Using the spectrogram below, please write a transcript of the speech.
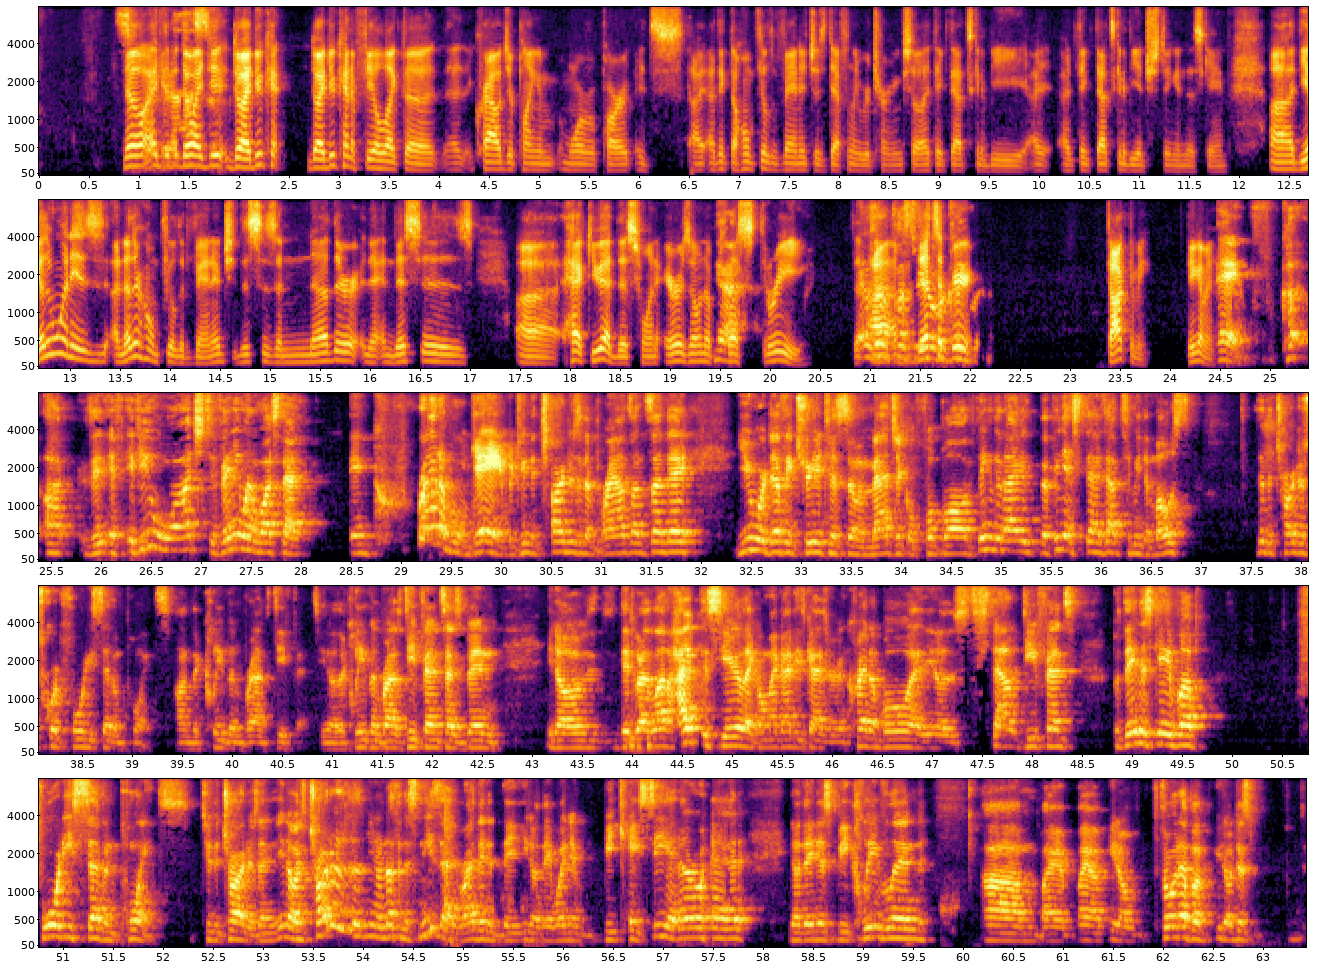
No, I do, though I do do I do do I do kind of feel like the uh, crowds are playing more of a part. It's I, I think the home field advantage is definitely returning, so I think that's going to be I, I think that's going to be interesting in this game. Uh, the other one is another home field advantage. This is another, and this is uh, heck, you had this one Arizona Yeah. plus three. Arizona Uh, plus three that's a very talk to me. Dígame. Hey, uh, if, if you watched, if anyone watched that incredible game between the Chargers and the Browns on Sunday, you were definitely treated to some magical football. The thing that I, the thing that stands out to me the most is that the Chargers scored 47 points on the Cleveland Browns defense. You know, the Cleveland Browns defense has been, you know, they've got a lot of hype this year. Like, oh my God, these guys are incredible. And, you know, this stout defense, but they just gave up 47 points to the Chargers. And you know, as Chargers, you know, nothing to sneeze at, right? They did they, you know, they went and beat KC at Arrowhead. You know, they just beat Cleveland um by a by a, you know, throwing up a, you know, just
